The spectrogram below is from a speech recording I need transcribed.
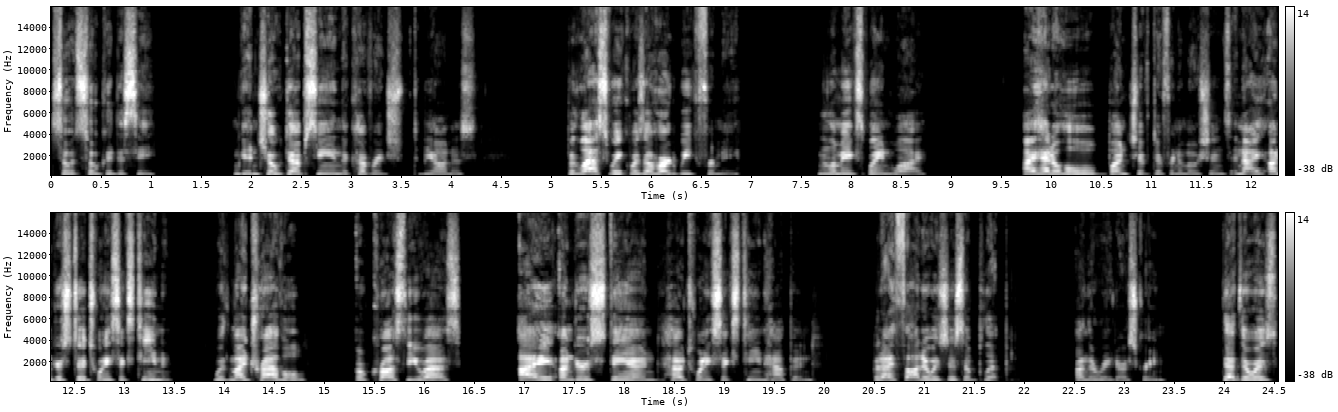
So it's so good to see. I'm getting choked up seeing the coverage, to be honest. But last week was a hard week for me. And let me explain why. I had a whole bunch of different emotions, and I understood 2016 with my travel across the US, I understand how 2016 happened, but I thought it was just a blip on the radar screen. That there was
